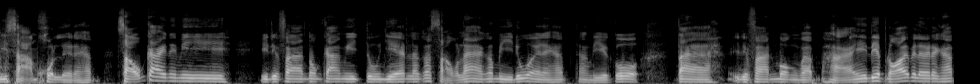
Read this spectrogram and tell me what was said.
มี 3 คนเลยนะครับ เสาไกลเนี่ยมีอิดิฟานตรงกลางมีตูนเยส แล้วก็เสาแรกก็มีด้วยนะครับ ทางดิเอโก้แต่อิดิฟานมงแบบหายเรียบร้อยไปเลยนะครับ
